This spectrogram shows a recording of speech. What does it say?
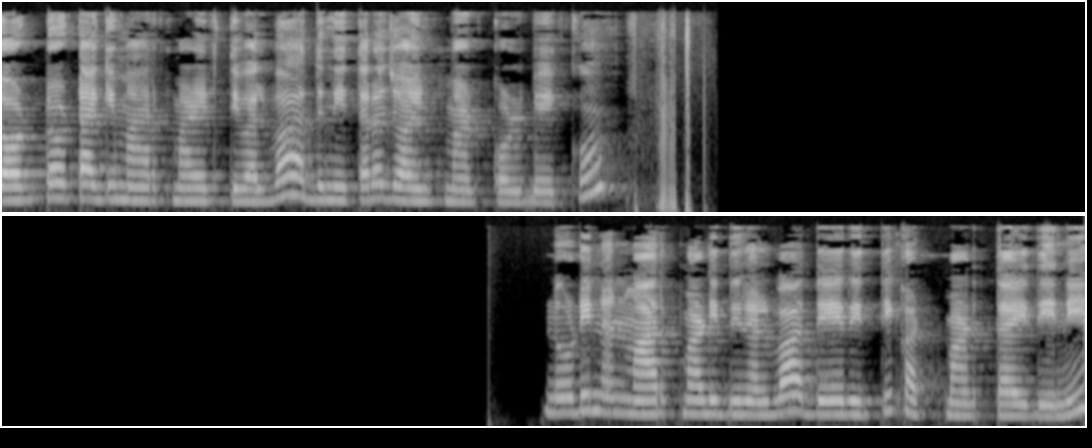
ಡಾಟ್ ಡಾಟ್ ಆಗಿ ಮಾರ್ಕ್ ಮಾಡಿರ್ತೀವಲ್ವ, ಅದನ್ನ ಈ ಥರ ಜಾಯಿಂಟ್ ಮಾಡಿಕೊಳ್ಬೇಕು. ನೋಡಿ, ನಾನು ಮಾರ್ಕ್ ಮಾಡಿದ್ದೀನಲ್ವ, ಅದೇ ರೀತಿ ಕಟ್ ಮಾಡ್ತಾ ಇದ್ದೀನಿ.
